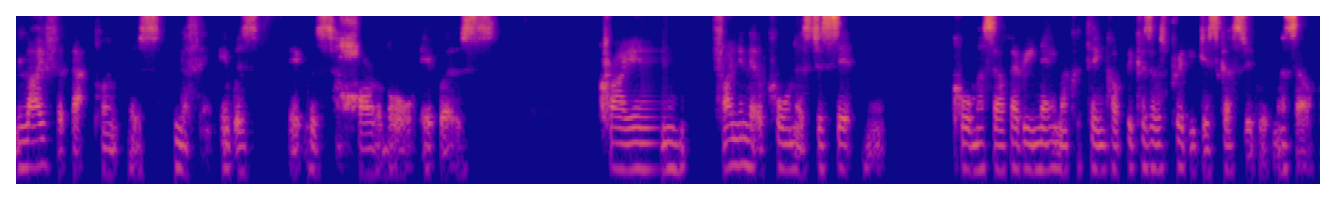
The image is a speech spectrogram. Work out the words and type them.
life at that point was nothing. It was it was horrible. It was crying, finding little corners to sit and call myself every name I could think of because I was pretty disgusted with myself.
